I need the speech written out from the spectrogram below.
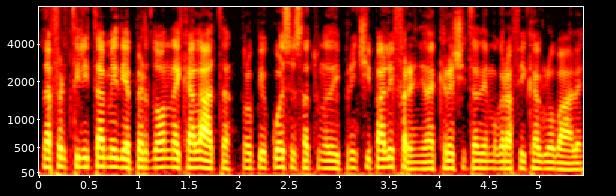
la fertilità media per donna è calata. Proprio questo è stato uno dei principali freni della crescita demografica globale.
